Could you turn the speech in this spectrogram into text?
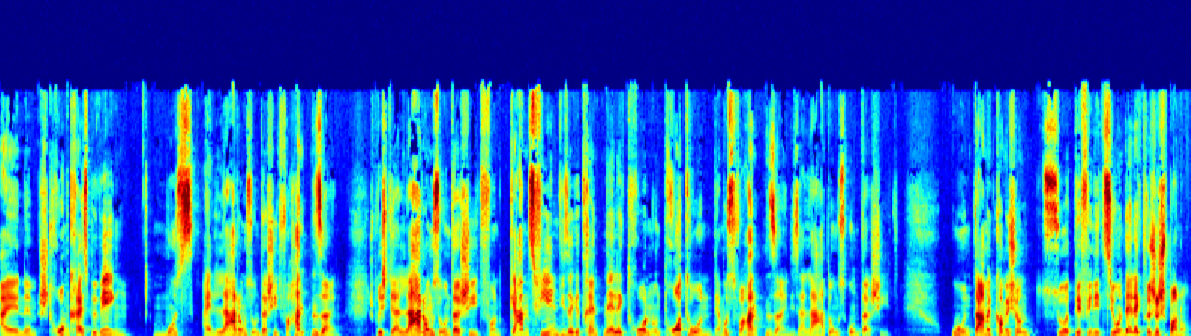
einem Stromkreis bewegen, muss ein Ladungsunterschied vorhanden sein. Sprich, der Ladungsunterschied von ganz vielen dieser getrennten Elektronen und Protonen, der muss vorhanden sein, dieser Ladungsunterschied. Und damit komme ich schon zur Definition der elektrischen Spannung.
